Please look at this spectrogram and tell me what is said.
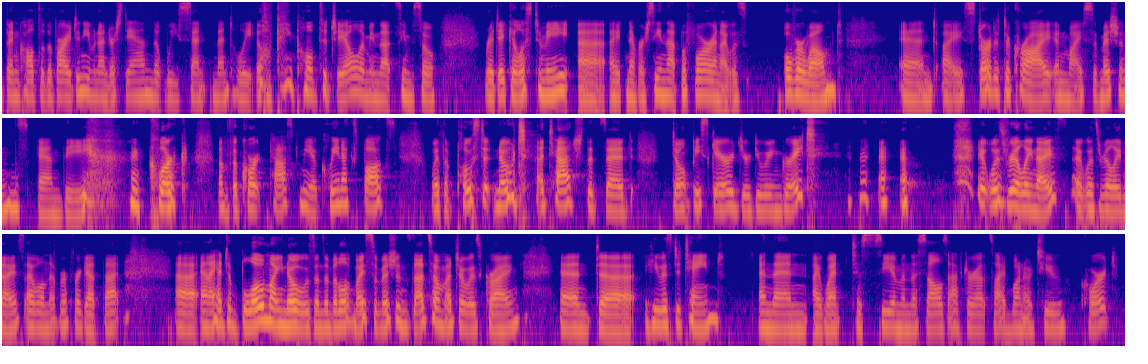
been called to the bar, I didn't even understand that we sent mentally ill people to jail. I mean, that seems so ridiculous to me. Uh, I'd never seen that before, and I was overwhelmed and I started to cry in my submissions. And the clerk of the court passed me a Kleenex box with a post it note attached that said, Don't be scared, you're doing great. it was really nice. It was really nice. I will never forget that. Uh, and I had to blow my nose in the middle of my submissions. That's how much I was crying. And uh, he was detained. And then I went to see him in the cells after outside 102 court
